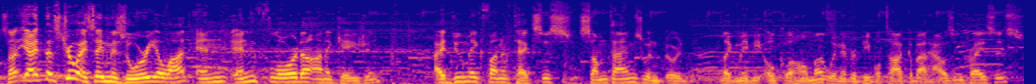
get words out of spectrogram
So yeah, that's true. I say Missouri a lot and and Florida on occasion. I do make fun of Texas sometimes when or like maybe Oklahoma whenever people talk about housing prices.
